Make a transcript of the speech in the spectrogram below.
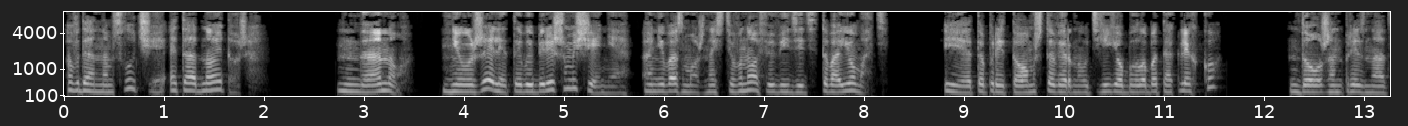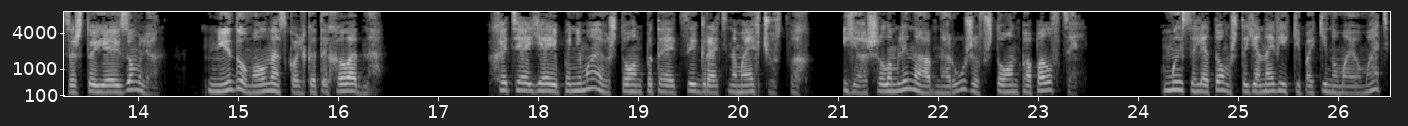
В данном случае это одно и то же. Да ну, неужели ты выберешь мщение, а не возможность вновь увидеть твою мать? И это при том, что вернуть ее было бы так легко? Должен признаться, что я изумлен. Не думал, насколько ты холодна. Хотя я и понимаю, что он пытается играть на моих чувствах, я ошеломлена, обнаружив, что он попал в цель. Мысль о том, что я навеки покину мою мать,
